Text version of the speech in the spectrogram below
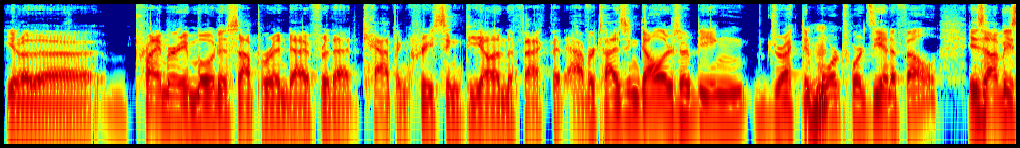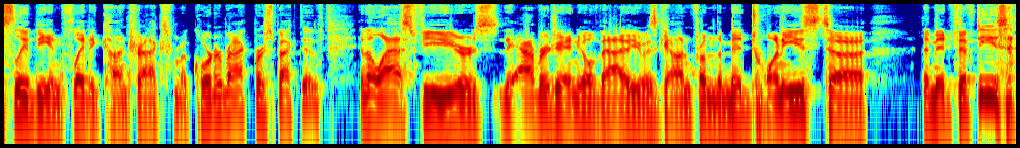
you know the primary modus operandi for that cap increasing beyond the fact that advertising dollars are being directed mm-hmm. more towards the NFL is obviously the inflated contracts from a quarterback perspective. In the last few years, the average annual value has gone from the mid 20s to the mid 50s,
